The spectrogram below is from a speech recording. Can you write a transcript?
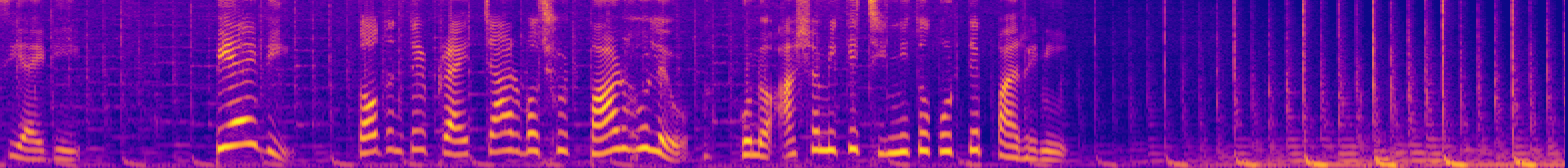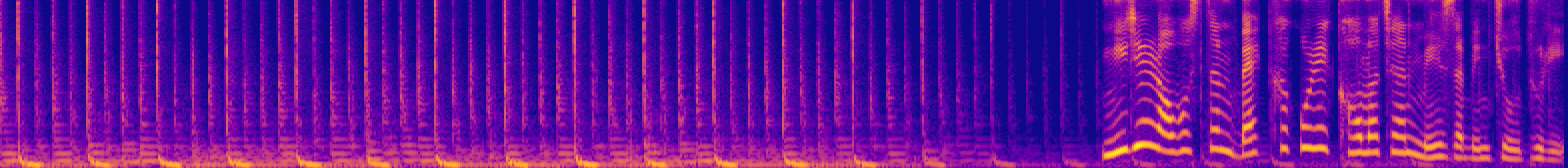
সিআইডি। পিআইবি তদন্তের প্রায় চার বছর পার হলেও কোনো আসামিকে চিহ্নিত করতে পারেনি। নিজের অবস্থান ব্যাখ্যা করে ক্ষমা চান মেহজাবিন চৌধুরী।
